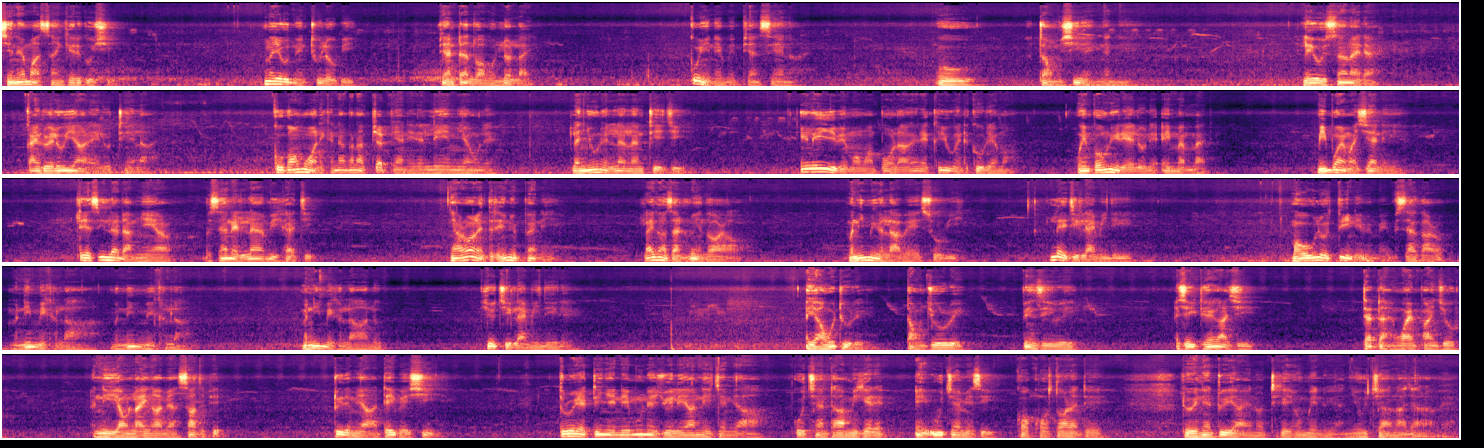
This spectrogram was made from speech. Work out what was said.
ရှင်ထဲမှာဆိုင်ခဲတစ်ခုရှိငှက်ရုပ်တွင်ထုလုပ်ပြီးပြန်တက်သွားဖို့လွတ်လိုက်ကိုယ့်ရင်ထဲပဲပြန်ဆင်းလာတယ်။အိုးအတောင်မရှိတဲ့ငှက်နဲ့လေကိုစမ်းလိုက်တိုင်းကင်တွေလို့ရတယ်လို့ထင်လာတယ်။ကိုကောင်းဘွားကနေခဏခဏပြက်ပြန်နေတဲ့လင်းမြောင်လေလက်ညှိုးနဲ့လန့်လန့်ထိကြည့်အင်းလေးရေပင်ပေါ်မှာပေါ်လာခဲ့တဲ့ခရုဝင်တစ်ခုထဲမှာဝင်ပုန်းနေတယ်လို့လည်းအိမ်မက်မက်မီးပွိုင်မှာရက်နေရင် လျှက်စီးလက်တာမြင်ရတော့ပါးစမ်းနဲ့လမ်းပြီးဟတ်ကြည့်ညာတော့လည်းတရင်တွေဖတ်နေရင်လိုက်ကစားလွင့်သွားတာ哦မနိမင်္ဂလာပဲဆိုပြီးလှည့်ကြည့်လိုက်မိသေးတယ်မဟုတ်ဘူးလို့သိနေပေမဲ့ပါးစပ်ကတော့မနိမင်္ဂလာမနိမင်္ဂလာမနိမင်္ဂလာလို့ရွတ်ကြည့်လိုက်မိသေးတယ်အရာဝတ္ထုတွေတောင်ကျိုးတွေပင်စီတွေအရေးထဲကကြီးဓာတ်တိုင် Wi-Fi ကျိုး အနီရောင်လိုင်းကားများစသဖြင့်တွေ့သည်များအတိတ်ပဲရှိတယ်သူတို့ရဲ့တည်ငြိမ်နေမှုနဲ့ရွေလျားနေခြင်းများကိုချန်ထားမိခဲ့တဲ့အိမ်ဦးချမ်းမျက်စိခေါ်ခေါ်သွားတတ်တယ်လူတွေနဲ့တွေ့ရရင်တော့ဒီကရုံးမင်းတွေကညှိုးချလာကြတာပဲ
